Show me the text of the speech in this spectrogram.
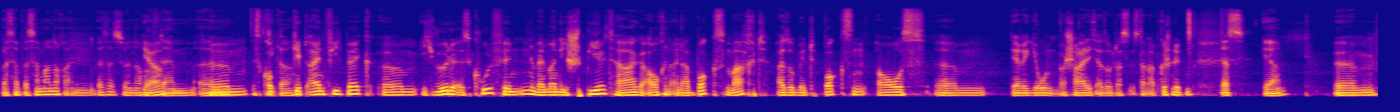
Was, was haben wir noch an, was hast du noch Ja, auf deinem ähm, Ähm, es kommt, gibt ein Feedback. Ähm, ich würde es cool finden, wenn man die Spieltage auch in einer Box macht, also mit Boxen aus ähm, der Region wahrscheinlich. Also das ist dann abgeschnitten. Das, ja. Ähm,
